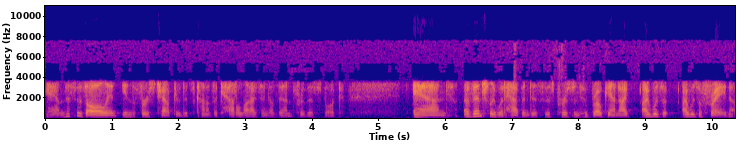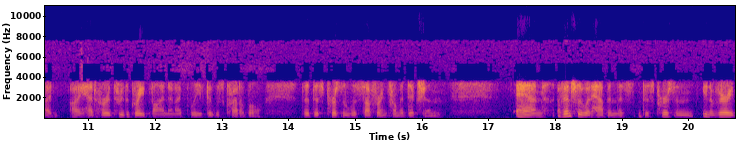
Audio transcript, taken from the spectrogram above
And this is all in, in the first chapter that's kind of the catalyzing event for this book. And eventually what happened is this person who broke in, I, I was, I was afraid. I, I had heard through the grapevine and I believed it was credible that this person was suffering from addiction. And eventually what happened, this, this person, in a very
